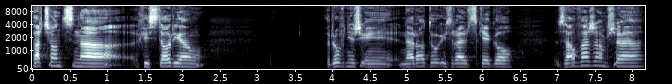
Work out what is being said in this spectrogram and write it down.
patrząc na historię również i narodu izraelskiego, zauważam, że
